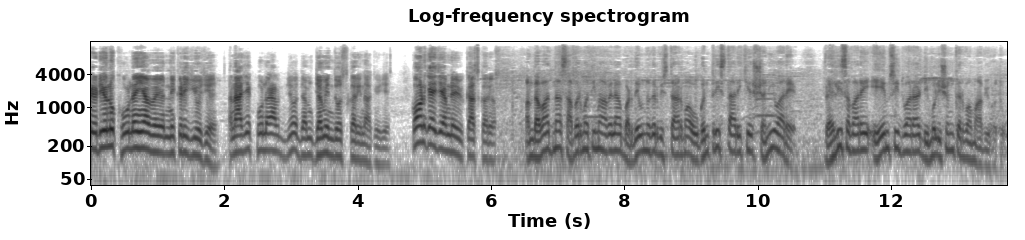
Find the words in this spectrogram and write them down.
પેઢીઓનું ખૂન અહીંયા નીકળી ગયું છે. અને આજે ખૂન જો જમીન દોસ્ત કરી નાખ્યું છે. કોણ કહે છે એમને વિકાસ કર્યો? અમદાવાદના સાબરમતીમાં આવેલા બળદેવનગર વિસ્તારમાં ઓગણત્રીસ તારીખે શનિવારે વહેલી સવારે એએમસી દ્વારા ડિમોલિશન કરવામાં આવ્યું હતું.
